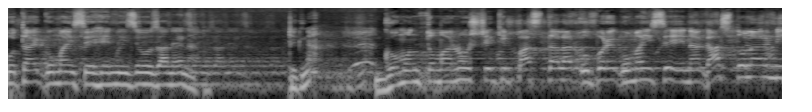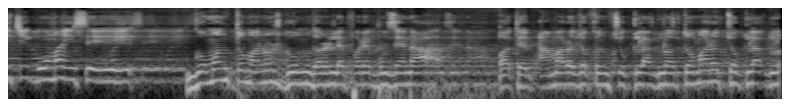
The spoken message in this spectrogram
কোথায় ঘুমাইছে জানে না। ঠিক না? ঘুমন্ত মানুষ সে কি পাঁচতলার উপরে ঘুমাইছে না গাছতলার নিচে ঘুমাইছে? ঘুমন্ত মানুষ ঘুম ধরলে পরে বুঝে না। অতএব আমারও যখন চোখ লাগল, তোমারও চোখ লাগল।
